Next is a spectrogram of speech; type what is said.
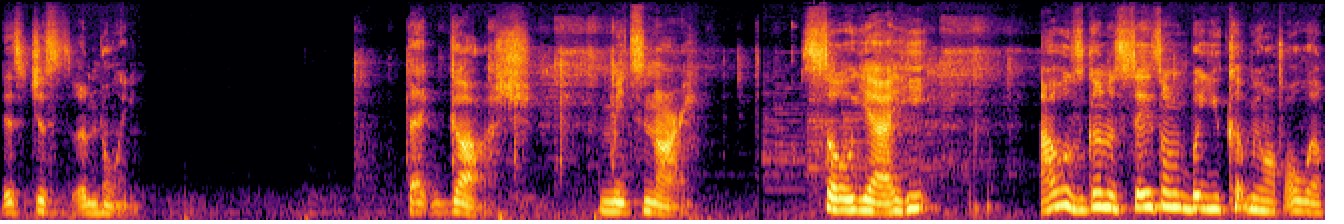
It's just annoying. That gosh. Mitsunari. So yeah, he I was gonna say something, but you cut me off. Oh well.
